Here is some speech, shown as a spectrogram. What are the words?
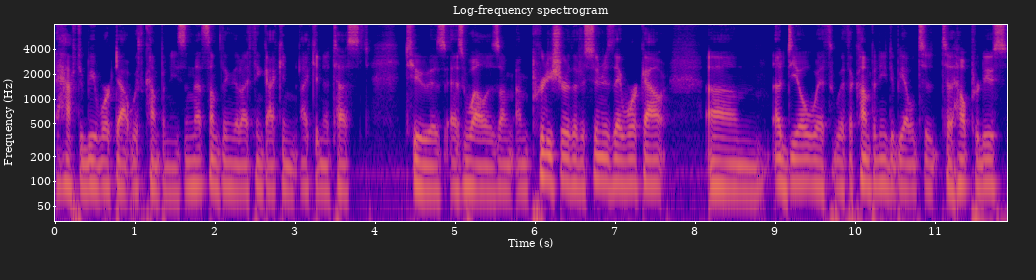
have to be worked out with companies, and that's something that I think I can I can attest to as as well as I'm I'm pretty sure that as soon as they work out um, a deal with with a company to be able to to help produce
